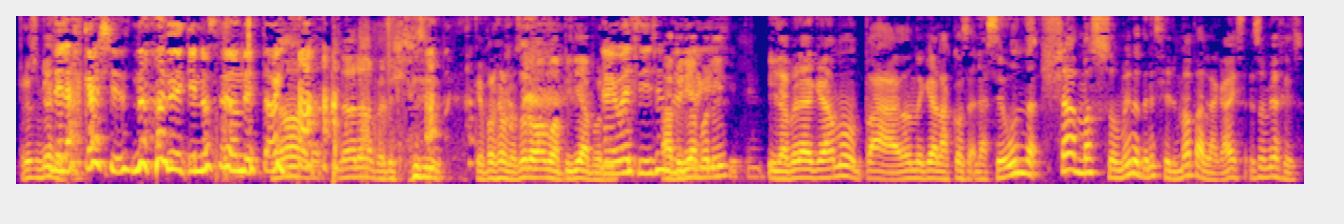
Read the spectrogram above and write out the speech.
Pero es un viaje. De las calles, no, de que no sé dónde estoy. No, no, no, no, pero decir que por ejemplo nosotros vamos a Piriápolis. Ah, igual sí, a Piriápolis y la primera vez que vamos, pa, ¿dónde quedan las cosas? La segunda, ya más o menos tenés el mapa en la cabeza. Es un viaje eso.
